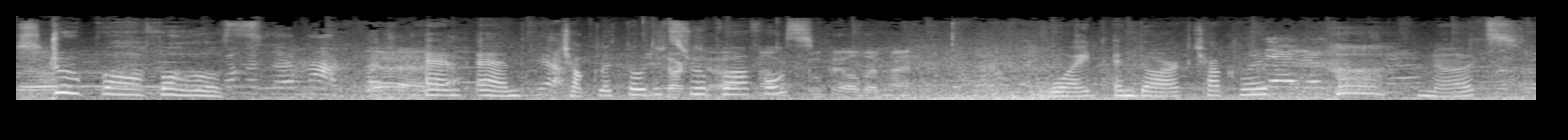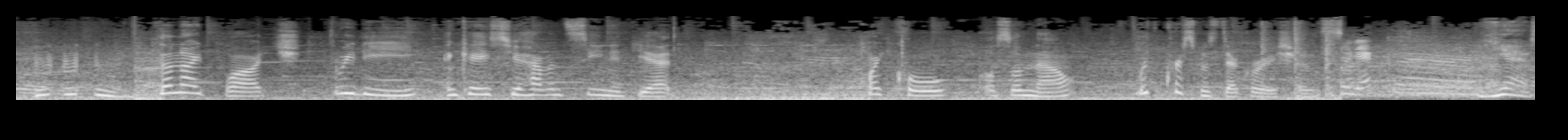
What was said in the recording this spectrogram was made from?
stroopwafels. And, and chocolate coated stroopwafels. White and dark chocolate. Nuts. Mm -mm -mm. The Night Watch 3D, in case you haven't seen it yet. Quite cool, also now, with Christmas decorations. Yes,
